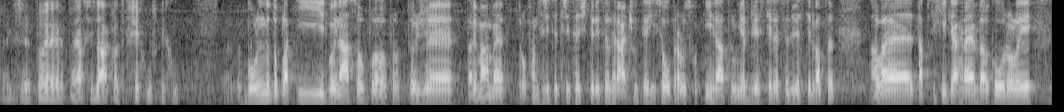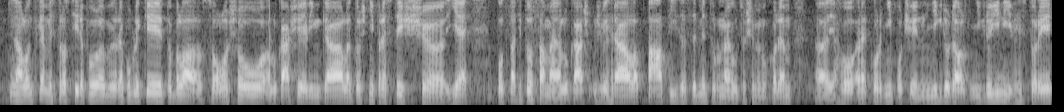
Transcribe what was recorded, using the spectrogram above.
Takže to je, to je asi základ všech úspěchů. V bowlingu to platí dvojnásob, protože tady máme, troufám si říct, 30-40 hráčů, kteří jsou opravdu schopni hrát průměr 210-220, ale ta psychika hraje velkou roli. Na loňském mistrovství republiky to byla solo show Lukáše Jelínka, letošní prestiž je v podstatě to samé. Lukáš už vyhrál pátý ze sedmi turnajů, což je mimochodem eh, jeho rekordní počin. Nikdo, dal, nikdo jiný v historii,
